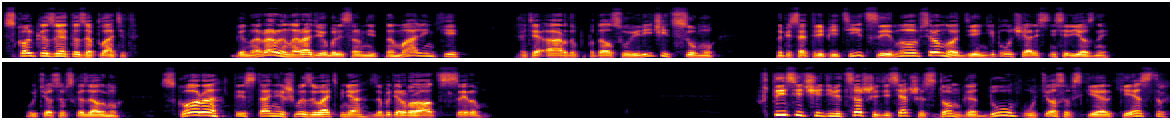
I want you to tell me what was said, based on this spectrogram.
сколько за это заплатит. Гонорары на радио были сравнительно маленькие, хотя Ардов попытался увеличить сумму, написать репетиции, но все равно деньги получались несерьезные. Утесов сказал ему, Скоро ты станешь вызывать меня за бутерброд с сыром. В 1966 году Утесовский оркестр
